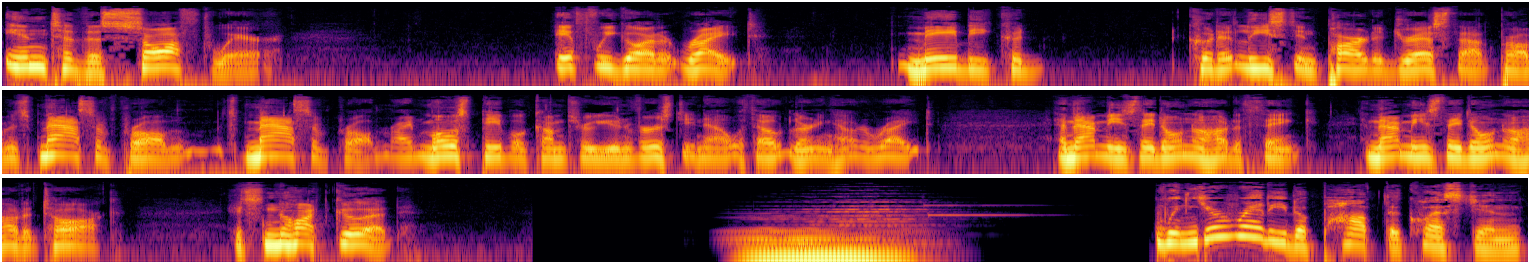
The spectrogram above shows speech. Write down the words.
into the software if we got it right maybe could could at least in part address that problem. It's a massive problem. It's a massive problem, right? Most people come through university now without learning how to write. And that means they don't know how to think. And that means they don't know how to talk. It's not good. When you're ready to pop the question,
